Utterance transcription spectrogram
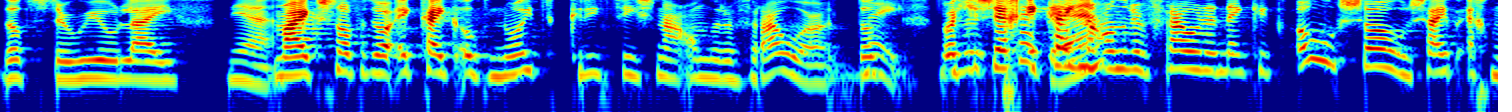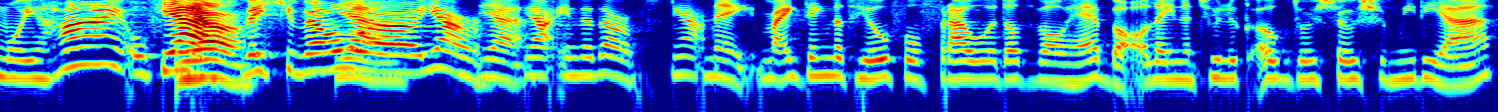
dat is de real life. Ja. Maar ik snap het wel, ik kijk ook nooit kritisch naar andere vrouwen. Dat, Nee, dat wat je zegt, gek, ik kijk hè? naar andere vrouwen en dan denk ik, oh zo, zij heeft echt mooi haar. Of Ja. Ja. weet je wel, Ja. ja, ja, Ja. ja. inderdaad. Ja. Nee, maar ik denk dat heel veel vrouwen dat wel hebben. Alleen natuurlijk ook door social media.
